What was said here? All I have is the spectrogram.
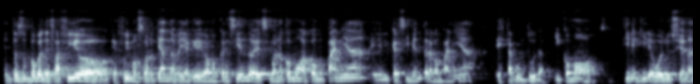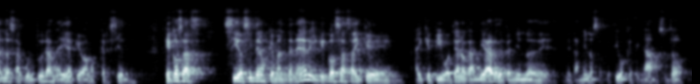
Entonces un poco el desafío que fuimos sorteando a medida que íbamos creciendo es, bueno, cómo acompaña el crecimiento de la compañía esta cultura y cómo tiene que ir evolucionando esa cultura a medida que vamos creciendo. ¿Qué cosas sí o sí tenemos que mantener y qué cosas hay que, hay que pivotear o cambiar dependiendo de, de también los objetivos que tengamos y todo?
